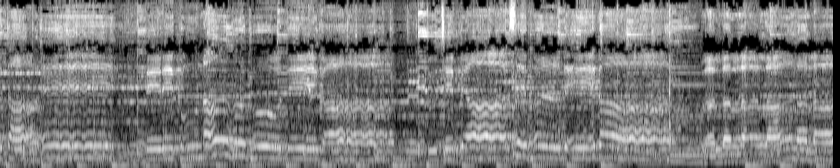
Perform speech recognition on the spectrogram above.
کرتا ہے تیرے گناہ دھو دے گا تجھے پیار سے بھر دے گا لا لا لا لا لا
